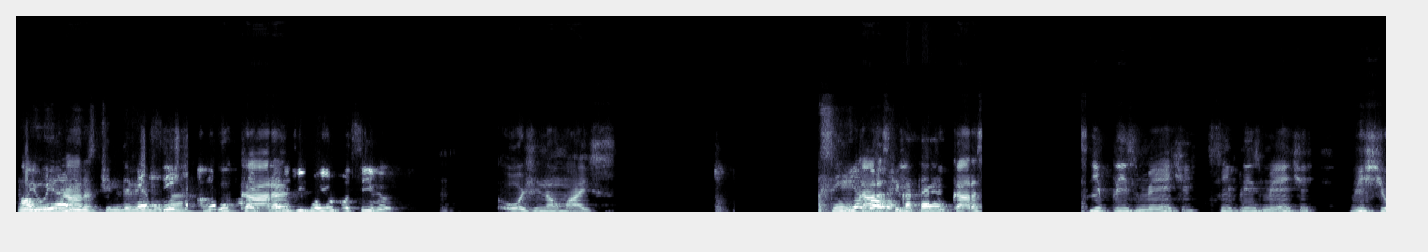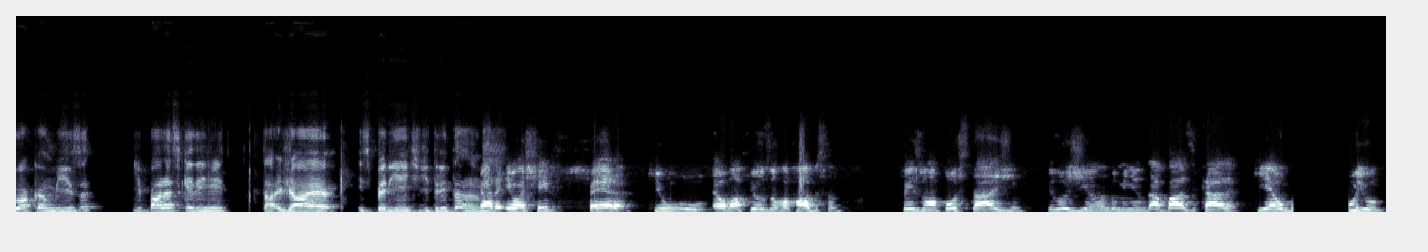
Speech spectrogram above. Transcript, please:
Buiu e cara, o time deveria Existe mudar. o cara de Buiu possível? Hoje não mais. Assim, o cara, fica até... o cara simplesmente, simplesmente vestiu a camisa e parece que ele tá, já é experiente de 30 anos. Cara, eu achei fera que o El Mafioso Robson fez uma postagem elogiando o menino da base, cara, que é o Buiu.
